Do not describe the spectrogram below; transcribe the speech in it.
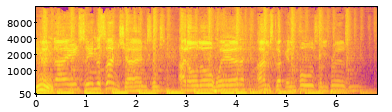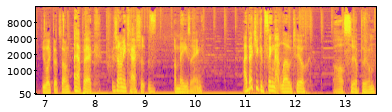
And I ain't seen the sunshine since I don't know when. I'm stuck in Folsom Prison. You like that song? Epic. Johnny Cash is amazing. I bet you could sing that low too. Oh, sip boom.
